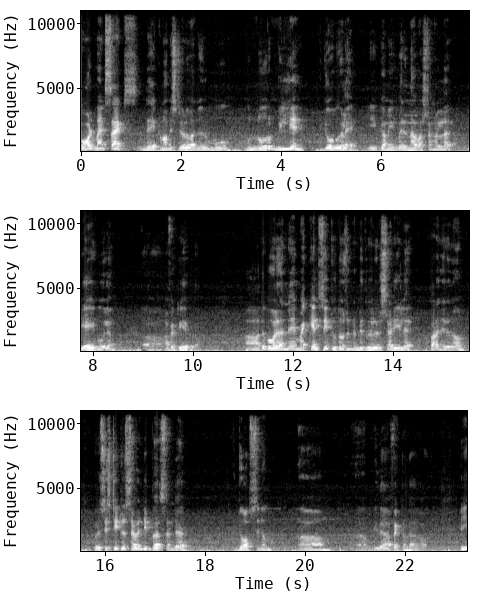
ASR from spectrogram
ഗോൾഡ്മാൻ സാക്സിന്റെ എക്കണോമിസ്റ്റുകൾ പറഞ്ഞ ഒരു മൂ മുന്നൂറ് മില്യൺ ജോബുകളെ ഈ കമ്മിങ് വരുന്ന വർഷങ്ങളിൽ എ ഐ മൂലം അഫക്റ്റ് ചെയ്യപ്പെടും. അതുപോലെ തന്നെ മെക്കൻസി ടു തൗസൻഡ് ട്വന്റി ത്രീയിൽ ഒരു സ്റ്റഡിയിൽ പറഞ്ഞിരുന്നു ഒരു സിക്സ്റ്റി ടു സെവന്റി പെർസെന്റ് ജോബ്സിനും ഇത് അഫക്റ്റ് ഉണ്ടാകാം ഈ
